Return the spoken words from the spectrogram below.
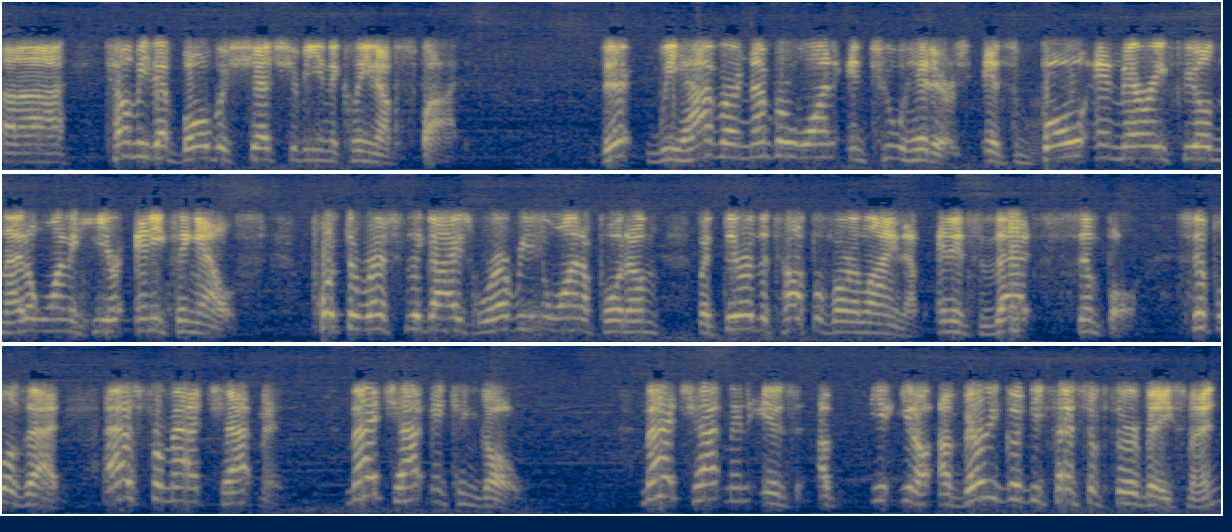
uh, tell me that Bo Bichette should be in the cleanup spot. There, we have our number one and two hitters. It's Bo and Merrifield, and I don't want to hear anything else. Put the rest of the guys wherever you want to put them, but they're the top of our lineup, and it's that simple. Simple as that. As for Matt Chapman, Matt Chapman can go. Matt Chapman is a you know a very good defensive third baseman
